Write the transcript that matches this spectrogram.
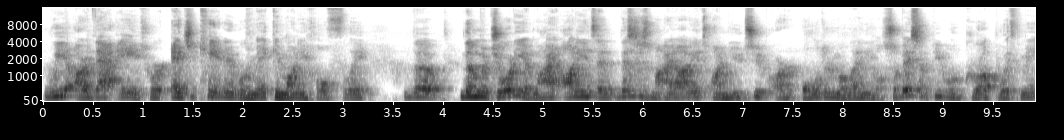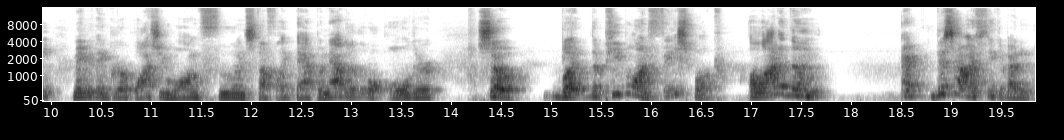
we are that age. We're educated, we're making money, hopefully. The the majority of my audience, and this is my audience on YouTube, are older millennials. So basically people who grew up with me. Maybe they grew up watching Wong Fu and stuff like that, but now they're a little older. So but the people on Facebook, a lot of them I, this is how I think about it.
